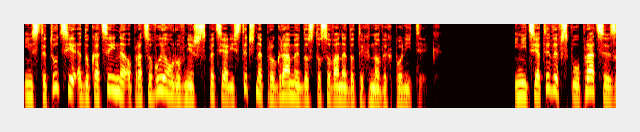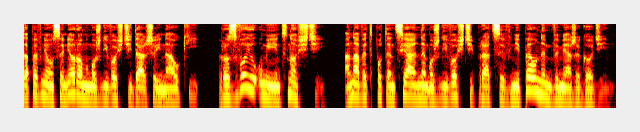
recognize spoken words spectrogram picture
Instytucje edukacyjne opracowują również specjalistyczne programy dostosowane do tych nowych polityk. Inicjatywy współpracy zapewnią seniorom możliwości dalszej nauki, rozwoju umiejętności, a nawet potencjalne możliwości pracy w niepełnym wymiarze godzin.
